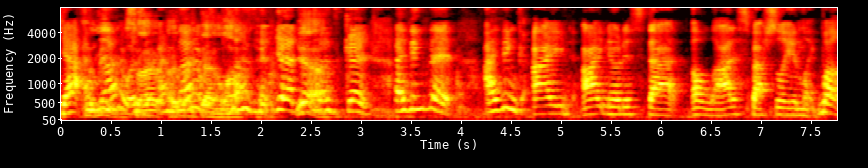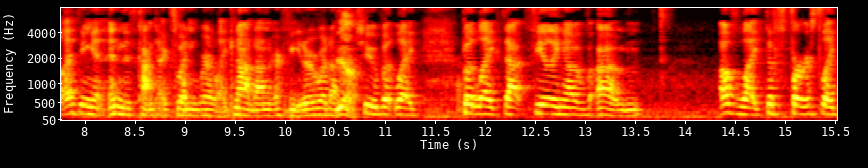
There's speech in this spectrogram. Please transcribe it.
yeah i'm me. glad it was so I, I glad like it was pleasant yeah, yeah. that's good i think that I think I I noticed that a lot, especially in like well, I think in, in this context when we're like not on our feet or whatever yeah. too, but like but like that feeling of um of like the first like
